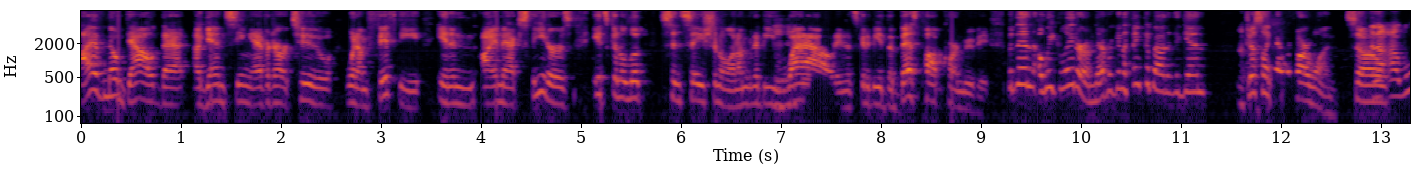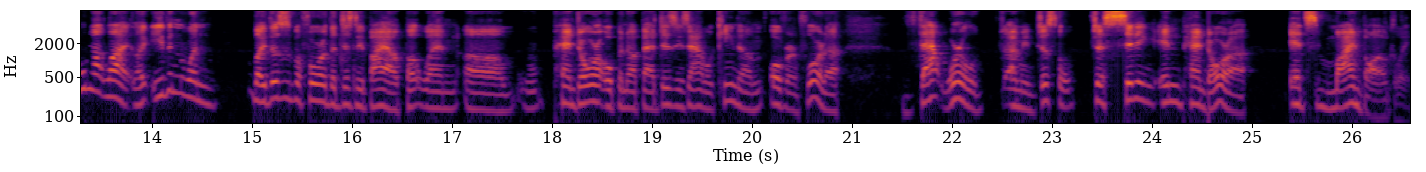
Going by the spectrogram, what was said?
I have no doubt that again, seeing Avatar 2 when I'm 50 in IMAX theaters, it's going to look sensational, and I'm going to be Mhm. wowed, and it's going to be the best popcorn movie. But then a week later, I'm never going to think about it again, just like Avatar 1. So And I, I will not lie. Like even when like this is before the Disney buyout, but when um, Pandora opened up at Disney's Animal Kingdom over in Florida, that world. I mean, just the just sitting in Pandora, it's mind boggling.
